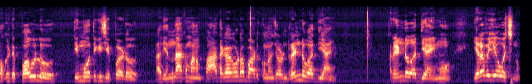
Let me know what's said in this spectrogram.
ఒకటి పౌలు తిమోతికి చెప్పాడు. అది ఇందాక మనం పాటగా కూడా పాడుకున్నాం చూడండి రెండవ అధ్యాయం. రెండవ అధ్యాయము ఇరవయో వచనం.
